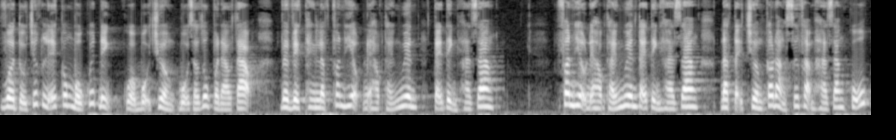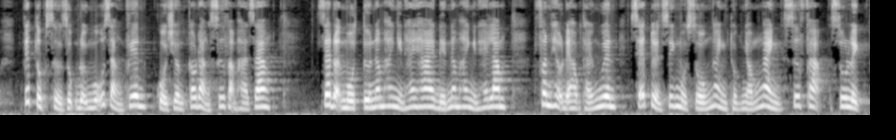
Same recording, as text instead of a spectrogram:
vừa tổ chức lễ công bố quyết định của Bộ trưởng Bộ Giáo dục và Đào tạo về việc thành lập phân hiệu Đại học Thái Nguyên tại tỉnh Hà Giang Phân hiệu Đại học Thái Nguyên tại tỉnh Hà Giang đặt tại trường Cao đẳng Sư phạm Hà Giang cũ, tiếp tục sử dụng đội ngũ giảng viên của trường Cao đẳng Sư phạm Hà Giang. Giai đoạn 1 từ năm 2022 đến năm 2025, phân hiệu Đại học Thái Nguyên sẽ tuyển sinh một số ngành thuộc nhóm ngành sư phạm, du lịch,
